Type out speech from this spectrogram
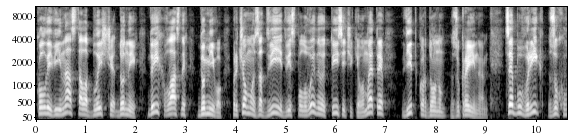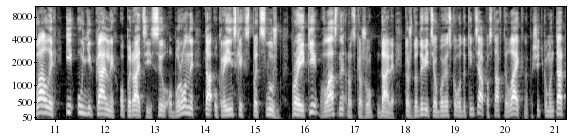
коли війна стала ближче до них, до їх власних домівок. Причому за 2-2,5 тисячі кілометрів від кордону з Україною. Це був рік зухвалих і унікальних операцій сил оборони та українських спецслужб, про які власне розкажу далі. Тож додивіться обов'язково до кінця, поставте лайк, напишіть коментар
